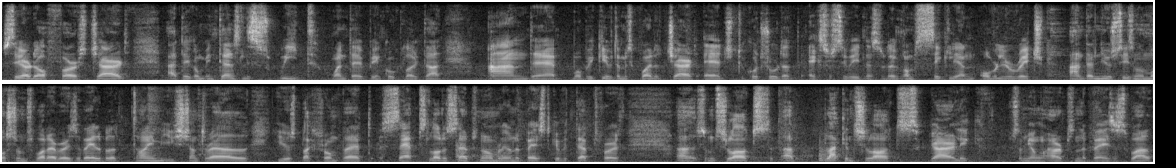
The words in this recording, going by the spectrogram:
Seared off first, charred. Uh, they come intensely sweet when they've been cooked like that and uh, what we give them is quite a charred edge to go through that extra sweetness so they don't become sickly and overly rich and then use seasonal mushrooms whatever is available at the time use chanterelle use black trumpet ceps a lot of ceps normally on the base to give it depth for it uh, some shallots uh, blackened shallots garlic some young herbs on the base as well.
